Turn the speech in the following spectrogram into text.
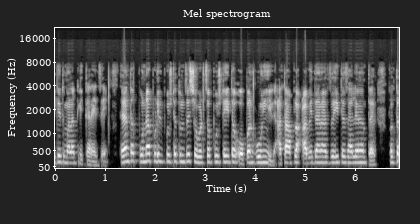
इथे तुम्हाला क्लिक करायचंय त्यानंतर पुन्हा पुढील पृष्ठ तुमचं शेवटचं पृष्ठ इथं ओपन होऊन येईल. आता आपला आवेदन अर्ज इथं झाल्यानंतर फक्त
